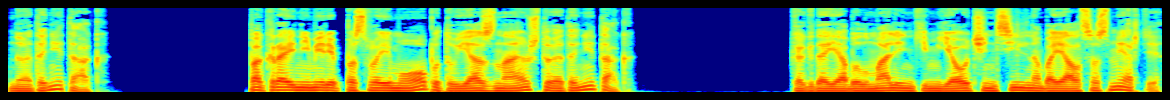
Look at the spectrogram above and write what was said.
Но это не так. По крайней мере, по своему опыту я знаю, что это не так. Когда я был маленьким, я очень сильно боялся смерти.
